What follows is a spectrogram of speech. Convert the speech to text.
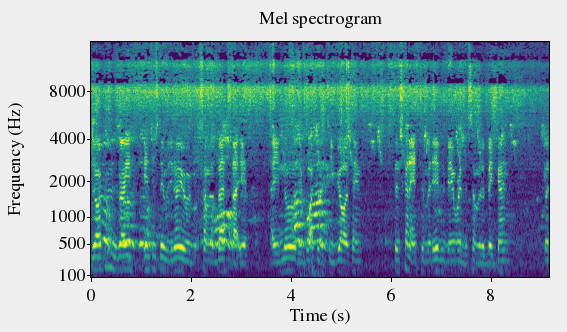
The argument is very interesting, but you know you're some of the best that you, that you know you watch on TV all the time. So it's kind of intimidating being with some of the big guns, but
